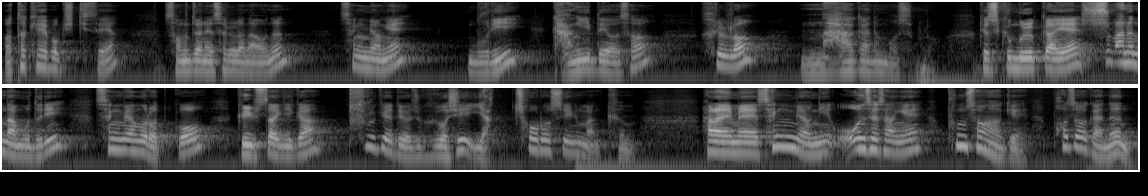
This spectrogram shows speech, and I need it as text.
어떻게 회복시키세요? 성전에서 흘러나오는 생명의 물이 강이 되어서 흘러 나아가는 모습으로. 그래서 그 물가에 수많은 나무들이 생명을 얻고 그 잎사귀가 푸르게 되어지고 그것이 약초로 쓰일 만큼 하나님의 생명이 온 세상에 풍성하게 퍼져가는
